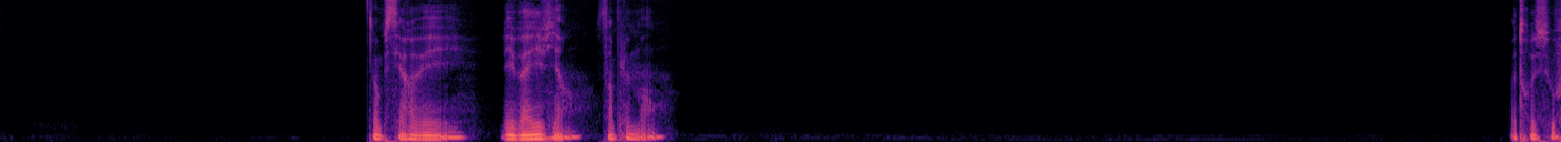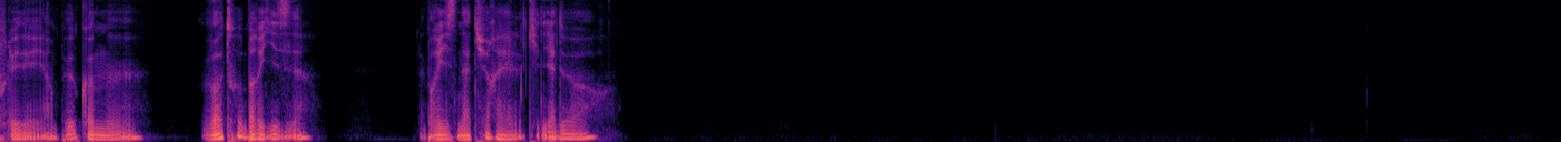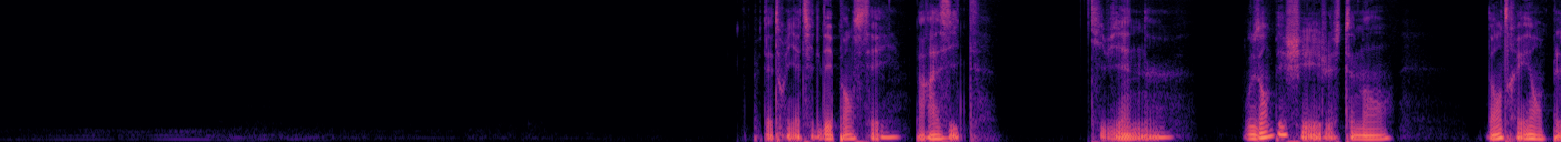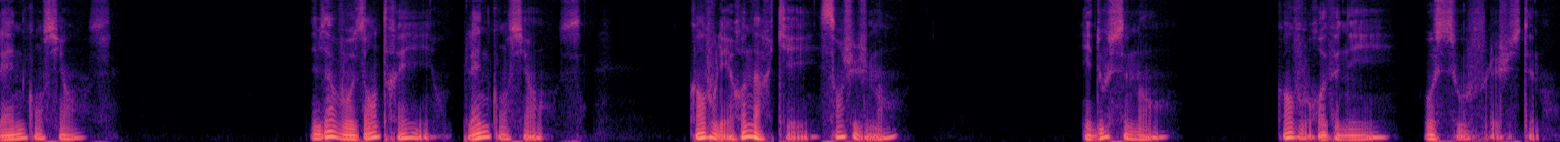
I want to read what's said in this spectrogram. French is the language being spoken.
Observez les va-et-vient simplement. Votre souffle est un peu comme euh, votre brise, la brise naturelle qu'il y a dehors. Peut-être y a-t-il des pensées parasites qui viennent vous empêcher justement d'entrer en pleine conscience. Eh bien, vos entrées en pleine conscience, quand vous les remarquez sans jugement, et doucement, quand vous revenez au souffle justement.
